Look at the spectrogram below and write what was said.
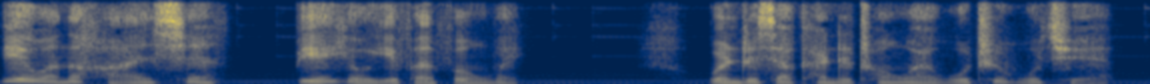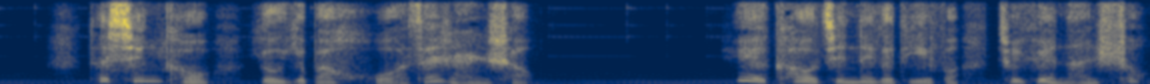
夜晚的海岸线别有一番风味。温之夏看着窗外，无知无觉，他心口有一把火在燃烧，越靠近那个地方就越难受。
